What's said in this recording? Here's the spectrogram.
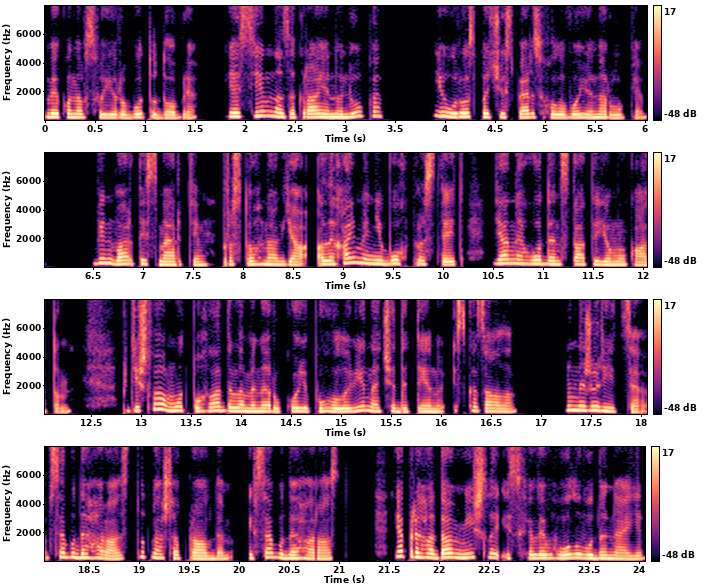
виконав свою роботу добре. Я сів на закраїну люка і у розпачі сперз головою на руки. Він вартий смерті, простогнав я, але хай мені Бог простить, я не годен стати йому катом. Підійшла мот, погладила мене рукою по голові, наче дитину, і сказала Ну, не журіться, все буде гаразд, тут наша правда, і все буде гаразд. Я пригадав мішле і схилив голову до неї,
